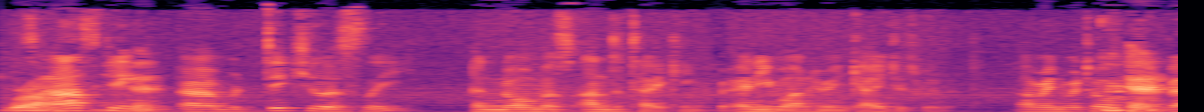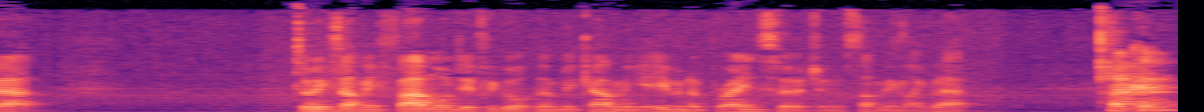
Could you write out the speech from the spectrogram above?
Right. It's asking okay. a ridiculously enormous undertaking for anyone who engages with it. I mean, we're talking okay. about doing something far more difficult than becoming even a brain surgeon or something like that. Okay.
